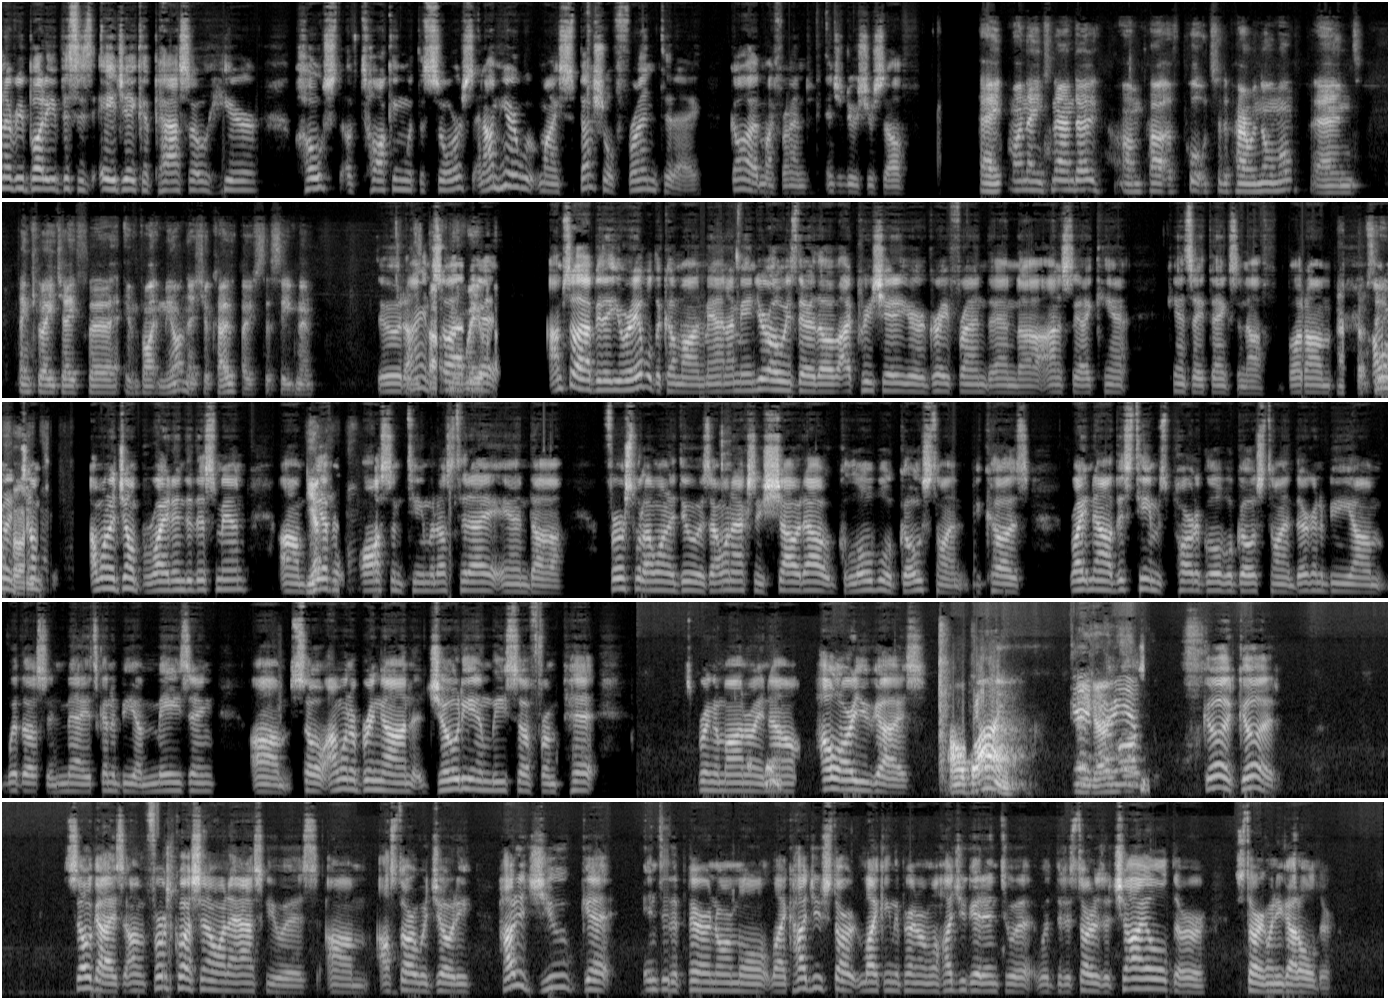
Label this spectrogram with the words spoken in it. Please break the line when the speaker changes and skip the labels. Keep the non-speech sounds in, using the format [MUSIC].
On, everybody? This is AJ Capasso here, host of Talking with the Source, and I'm here with my special friend today. Go ahead, my friend. Introduce yourself.
Hey, my name's Nando. I'm part of Portal to the Paranormal, and thank you, AJ, for inviting me on as your co-host this evening.
Dude, I am so happy that I'm so happy that you were able to come on, man. I mean, you're always there, though. I appreciate it. You're a great friend, and uh, honestly, I can't can't say thanks enough. But um, I want to jump. I want to jump right into this, man. Um, yep. We have an awesome team with us today, and uh, first, what I want to do is I want to actually shout out Global Ghost Hunt because right now this team is part of Global Ghost Hunt. They're going to be um, with us in May. It's going to be amazing. Um, so I want to bring on Jody and Lisa from P.I.T. Let's bring them on right now. How are you guys?
All fine.
Good. How are you?
Good. Good. So, guys, um, first question I want to ask you is, um, I'll start with Jody. How did you get into the paranormal? Like, how'd you start liking the paranormal? How'd you get into it? Did it start as a child or start when you got older?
